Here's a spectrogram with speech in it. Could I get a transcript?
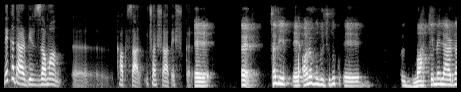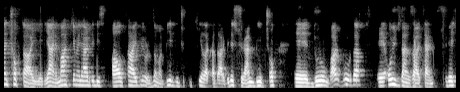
ne kadar bir zaman e, kapsar? Üç aşağı beş yukarı. E, evet, tabii e, arabuluculuk e, mahkemelerden çok daha iyi. Yani mahkemelerde biz 6 ay diyoruz ama 1,5-2 yıla kadar bile süren birçok e, durum var. Burada e, o yüzden zaten süreç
